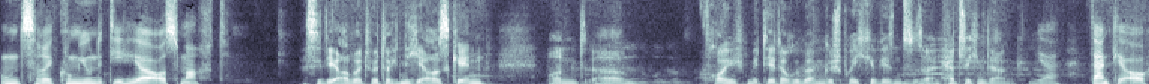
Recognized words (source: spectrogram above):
unsere Community hier ausmacht. Also die Arbeit wird euch nicht ausgehen und ähm, freue mich mit dir darüber im Gespräch gewesen zu sein. Herzlichen Dank. Ja, danke auch.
